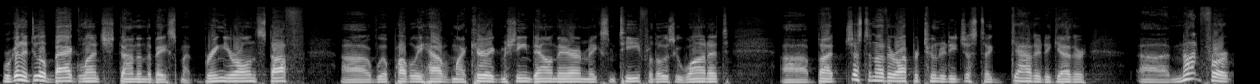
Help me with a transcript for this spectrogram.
we're going to do a bag lunch down in the basement. Bring your own stuff. Uh, we'll probably have my Keurig machine down there and make some tea for those who want it. Uh, but just another opportunity just to gather together, uh, not for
